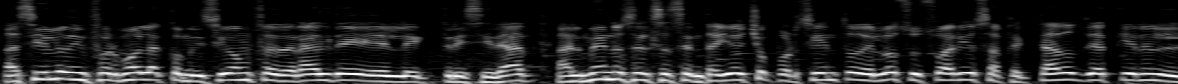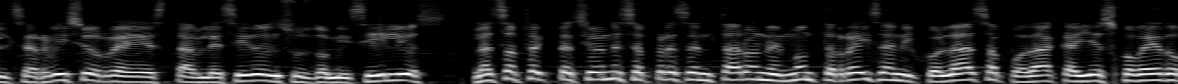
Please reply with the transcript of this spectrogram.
Así lo informó la Comisión Federal de Electricidad. Al menos el 68% de los usuarios afectados ya tienen el servicio reestablecido en sus domicilios. Las afectaciones se presentaron en Monterrey, San Nicolás, Apodaca y Escobedo.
